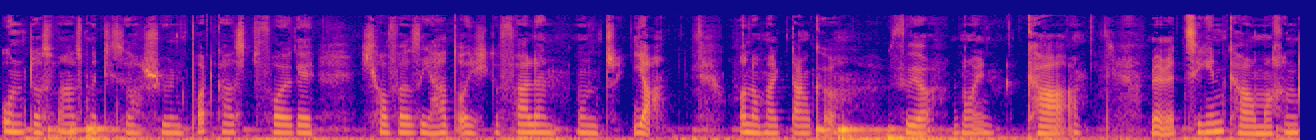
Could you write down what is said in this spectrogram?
Und das war's mit dieser schönen Podcast-Folge. Ich hoffe, sie hat euch gefallen. Und ja, und nochmal danke für 9K. Wenn wir 10K machen,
